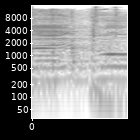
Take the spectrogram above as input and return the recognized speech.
they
